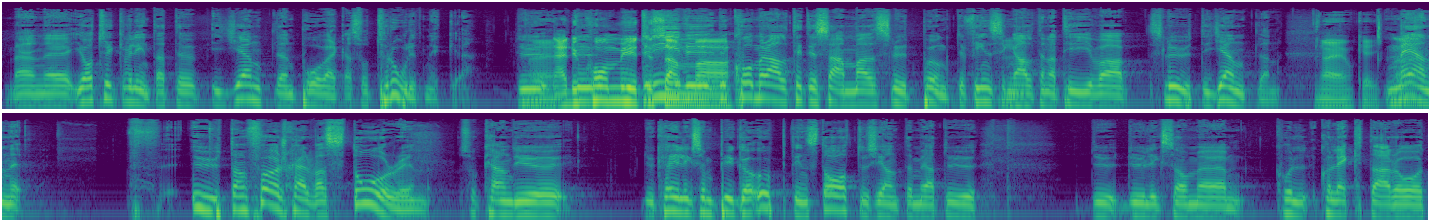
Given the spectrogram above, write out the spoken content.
men eh, jag tycker väl inte att det egentligen påverkar så otroligt mycket. Du, Nej, du kommer ju till driver samma- Du kommer alltid till samma slutpunkt. Det finns inga alternativa slut egentligen. Nej, okej. Men utanför själva storyn så kan du ju du kan ju liksom bygga upp din status egentligen med att du, du, du liksom eh, kol- kollektar och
